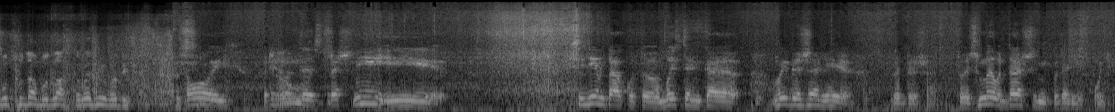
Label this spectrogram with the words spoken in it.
вот сюда, будь ласка, возьми водичку. Ой, прильоти страшні і сидим так вот, быстренько выбежали, забежали. То есть мы вот дальше никуда не ходим.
